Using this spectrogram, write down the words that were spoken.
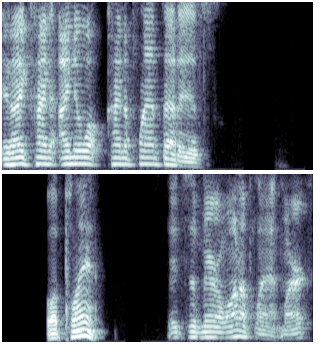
And I kind of, I know what kind of plant that is. What plant? It's a marijuana plant, Mark.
